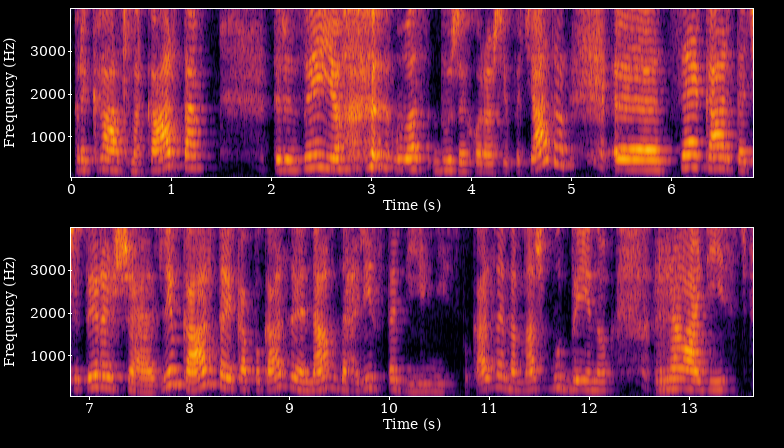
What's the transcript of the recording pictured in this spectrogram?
Прекрасна карта. Терези, я- у вас дуже хороший початок. Е, Це карта 4 жезлів, карта, яка показує нам взагалі стабільність, показує нам наш будинок, радість.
